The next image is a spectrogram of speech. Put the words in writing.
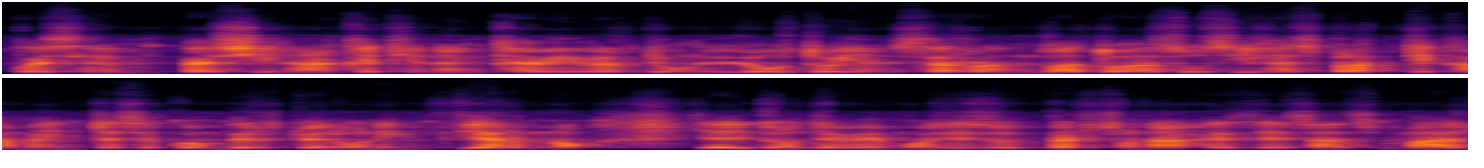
pues empecinadas que tienen que vivir de un luto y encerrando a todas sus hijas prácticamente se convirtió en un infierno. Y ahí es donde vemos esos personajes de esas madres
